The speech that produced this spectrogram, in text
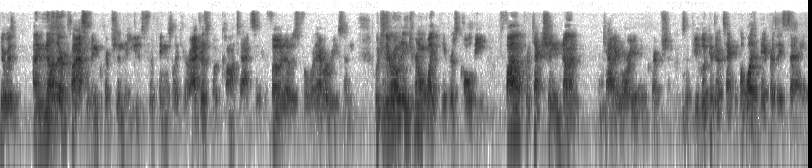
There was another class of encryption they used for things like your address book contacts and your photos for whatever reason, which their own internal white papers call the file protection none category of encryption. So if you look at their technical white paper, they say,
